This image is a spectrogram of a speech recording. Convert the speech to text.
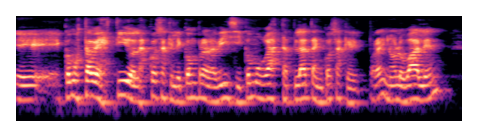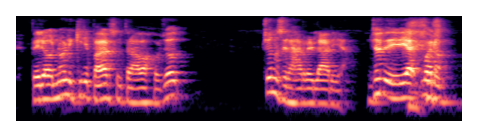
eh, cómo está vestido, las cosas que le compra la bici, cómo gasta plata en cosas que por ahí no lo valen, pero no le quiere pagar su trabajo. Yo, yo no se las arreglaría. Yo le diría, bueno,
